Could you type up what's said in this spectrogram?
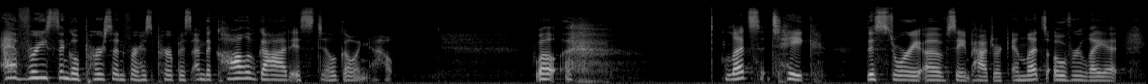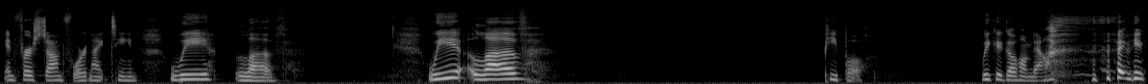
every single person for his purpose, and the call of God is still going out. Well, let's take this story of St. Patrick and let's overlay it in 1 John 4 19. We love. We love people. We could go home now. I mean,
